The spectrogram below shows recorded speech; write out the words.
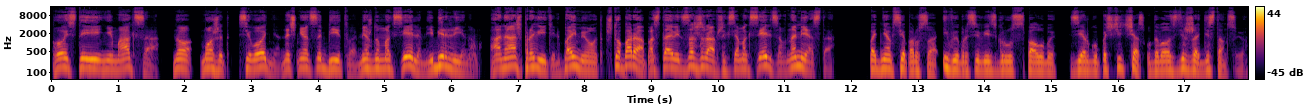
«Пусть ты не Макса, но, может, сегодня начнется битва между Макселем и Берлином, а наш правитель поймет, что пора поставить зажравшихся максельцев на место». Подняв все паруса и выбросив весь груз с палубы, Зергу почти час удавалось держать дистанцию.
